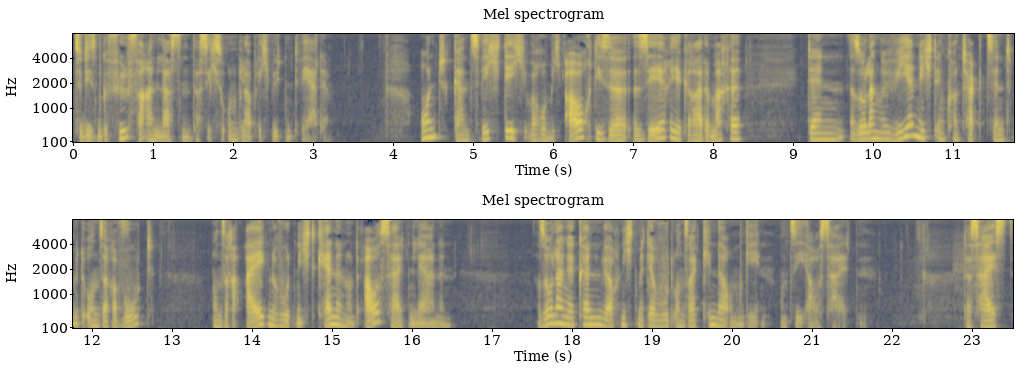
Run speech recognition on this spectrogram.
zu diesem Gefühl veranlassen, dass ich so unglaublich wütend werde? Und ganz wichtig, warum ich auch diese Serie gerade mache, denn solange wir nicht in Kontakt sind mit unserer Wut, unsere eigene Wut nicht kennen und aushalten lernen, Solange können wir auch nicht mit der Wut unserer Kinder umgehen und sie aushalten. Das heißt,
